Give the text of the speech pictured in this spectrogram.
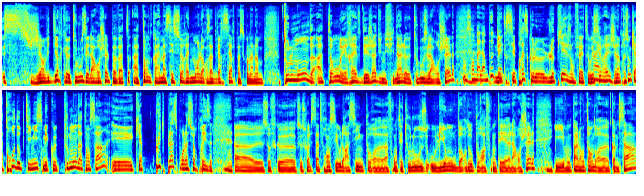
j'ai envie de dire que Toulouse et La Rochelle peuvent at- attendre quand même assez sereinement leurs adversaires parce qu'on a tout le monde attend et rêve déjà d'une finale Toulouse-La Rochelle. On s'emballe un peu Mais peut-être. c'est presque le, le piège en fait. Oui, Ouais. c'est vrai. J'ai l'impression qu'il y a trop d'optimisme et que tout le monde attend ça et qu'il y a plus de place pour la surprise. Euh, sauf que que ce soit le Stade Français ou le Racing pour euh, affronter Toulouse ou Lyon ou Bordeaux pour affronter euh, La Rochelle, ils vont pas l'entendre euh, comme ça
